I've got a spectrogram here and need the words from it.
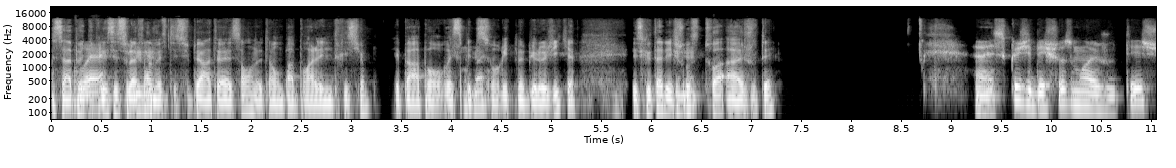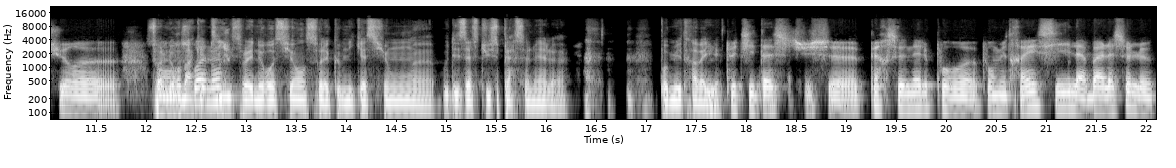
Ça a un peu Ouais. sur la fin, mais c'était super intéressant, notamment par rapport à la nutrition et par rapport au respect de son rythme biologique. Est-ce que tu as des choses, toi, à ajouter? Euh, Est-ce que j'ai des choses, moi, à ajouter sur. euh, Sur le soi, neuromarketing, non, je- sur les neurosciences, sur la communication euh, ou des astuces personnelles euh, pour mieux travailler? Une petite astuce personnelle pour, pour mieux travailler. Si la, bah, la seule,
